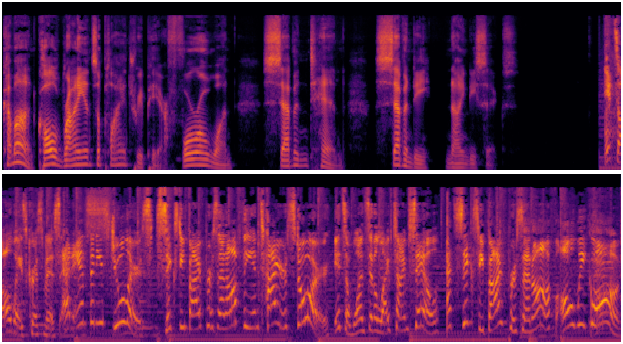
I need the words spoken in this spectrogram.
Come on, call Ryan's Appliance Repair, 401 710 7096. It's always Christmas at Anthony's Jewelers. 65% off the entire store. It's a once in a lifetime sale at 65% off all week long.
